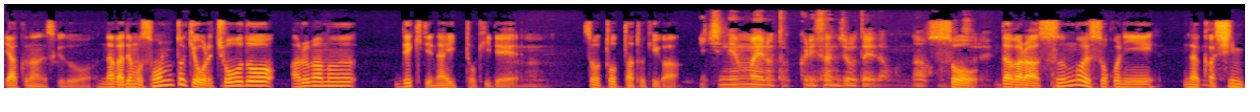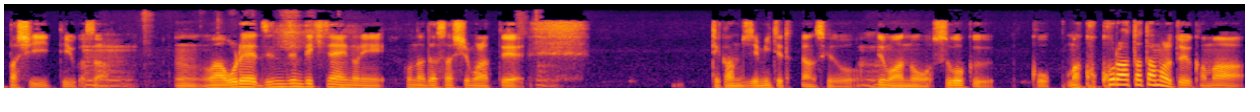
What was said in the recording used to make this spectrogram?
役なんですけど、なんかでもその時俺ちょうどアルバムできてない時で、うんそう、撮った時が。一年前のとっくりさん状態だもんな。そうれ。だから、すんごいそこに、なんかシンパシーっていうかさ、ううん。ん。まあ俺全然できてないのに、こんな出させてもらって、って感じで見てたんですけど、うんでもあの、すごく、こう、まあ、心温まるというか、まあ、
